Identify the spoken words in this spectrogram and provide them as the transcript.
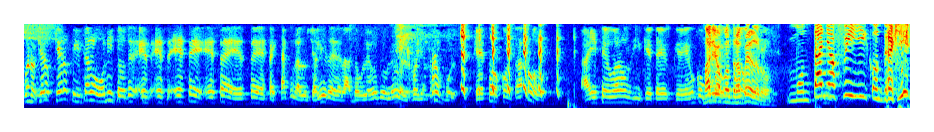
bueno, quiero quiero pintarlo bonito, ese, ese, ese, ese espectáculo de lucha libre de la WWE, el Royal Rumble, que es todo contra todo ahí se fueron y que, te, que es un Mario contra Pedro. Montaña Fiji contra quién.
